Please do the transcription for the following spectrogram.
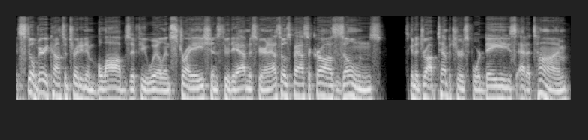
It's still very concentrated in blobs, if you will, in striations through the atmosphere. And as those pass across zones, it's going to drop temperatures for days at a time.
